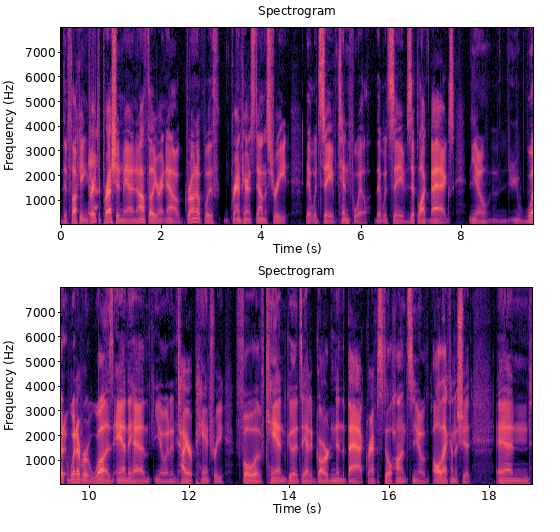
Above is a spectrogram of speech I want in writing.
The fucking Great Yeah. Depression, man. And I'll tell you right now, growing up with grandparents down the street that would save tinfoil, that would save Ziploc bags, you know, what whatever it was, and they had you know an entire pantry full of canned goods. They had a garden in the back. Grandpa still hunts, you know, all that kind of shit, and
